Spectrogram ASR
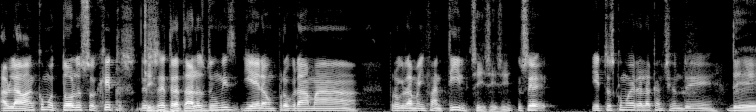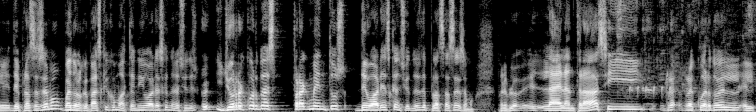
hablaban como todos los objetos. De Sí. eso se trataba los Dummies y era un programa programa infantil. Sí, sí, sí. Usted, ¿y entonces cómo era la canción de...? De, de Plaza Sésamo. Bueno, lo que pasa es que como ha tenido varias generaciones, eh, y yo recuerdo es fragmentos de varias canciones de Plaza Sésamo. Por ejemplo, el- la de la entrada sí re- recuerdo el, el-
